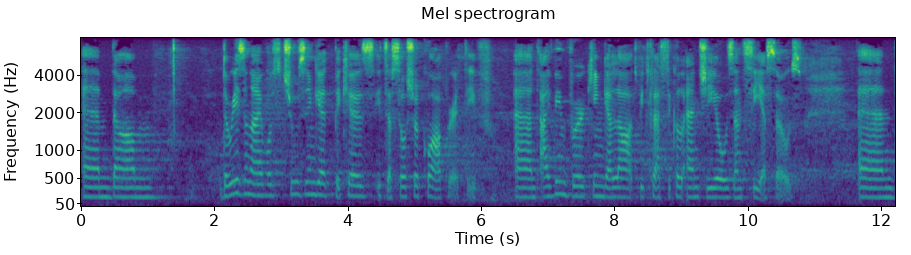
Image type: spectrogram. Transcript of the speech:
And um, the reason I was choosing it because it's a social cooperative. And I've been working a lot with classical NGOs and CSOs. And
